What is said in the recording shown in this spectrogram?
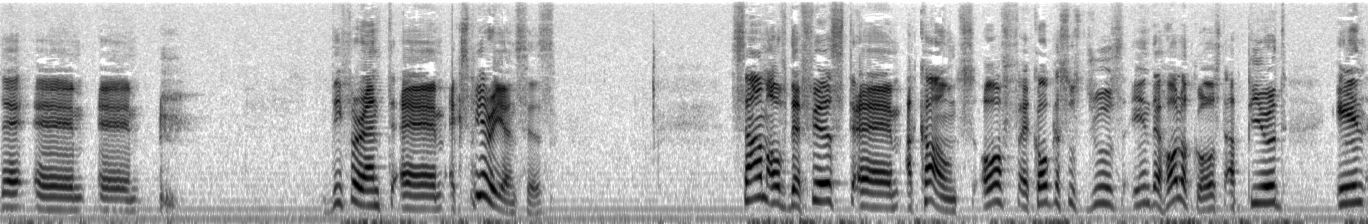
the um, um, different um, experiences, some of the first um, accounts of uh, Caucasus Jews in the Holocaust appeared in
